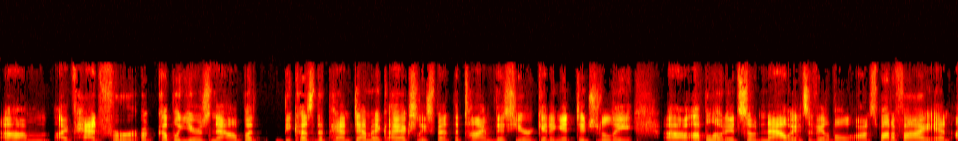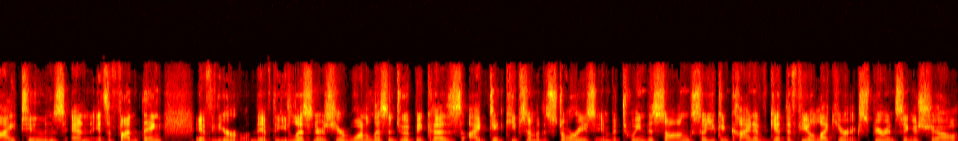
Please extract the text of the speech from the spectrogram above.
um, I've had for a couple years now, but because of the pandemic, I actually spent the time this year getting it digitally uh, uploaded. So now it's available on Spotify and iTunes, and it's a fun thing if you're if the listeners here want to listen to it because I did keep some of the stories in between the songs, so you can kind of get the feel like you're experiencing a show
